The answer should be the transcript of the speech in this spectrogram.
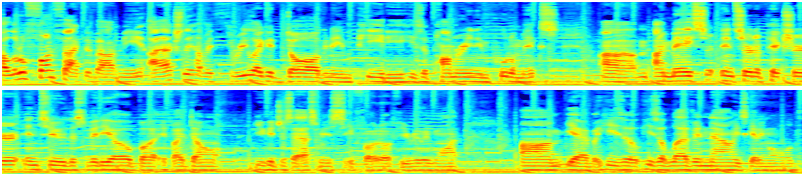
A little fun fact about me, I actually have a three-legged dog named Petey. He's a Pomeranian Poodle mix. Um, I may insert a picture into this video, but if I don't, you could just ask me to see a photo if you really want. Um, yeah, but he's a, he's 11 now. He's getting old.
